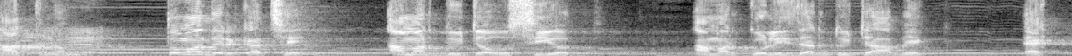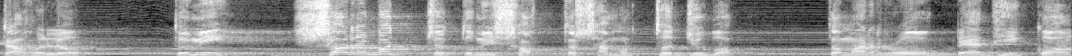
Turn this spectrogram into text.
হাত নামো তোমাদের কাছে আমার দুইটা ওসিয়ত, আমার কলিজার দুইটা আবেগ। একটা হলো, তুমি সর্বোচ্চ, তুমি শক্ত সামর্থ্য যুবক। তোমার রোগ ব্যাধি কম,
